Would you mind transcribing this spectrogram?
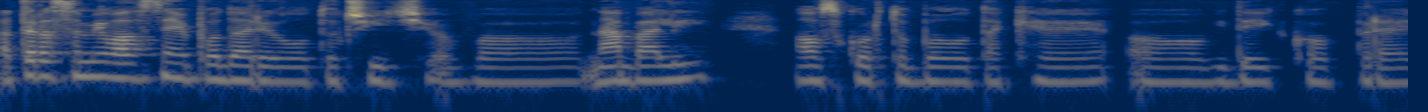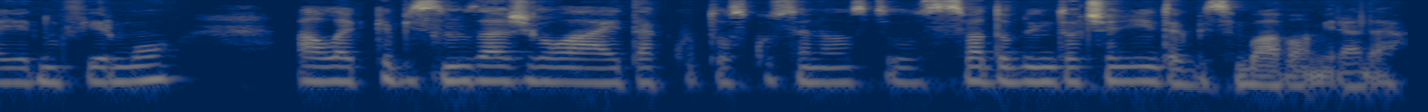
A teraz sa mi vlastne aj podarilo točiť v, na Bali, ale skôr to bolo také o, videjko pre jednu firmu. Ale keby som zažila aj takúto skúsenosť s svadobným točením, tak by som bola veľmi rada.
